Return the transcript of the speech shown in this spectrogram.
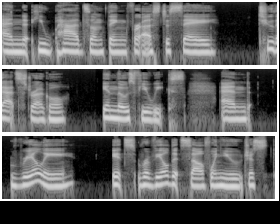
And he had something for us to say to that struggle in those few weeks. And really, it's revealed itself when you just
